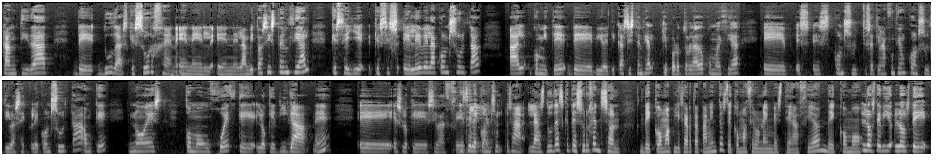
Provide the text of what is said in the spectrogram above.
cantidad de dudas que surgen en el, en el ámbito asistencial que se, que se eleve la consulta al comité de bioética asistencial, que por otro lado, como decía, eh, es, es se tiene una función consultiva, se le consulta, aunque no es como un juez que lo que diga ¿eh? Eh, es lo que se va a hacer. Y se le consulta, o sea, las dudas que te surgen son de cómo aplicar tratamientos, de cómo hacer una investigación, de cómo... Los de, los de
